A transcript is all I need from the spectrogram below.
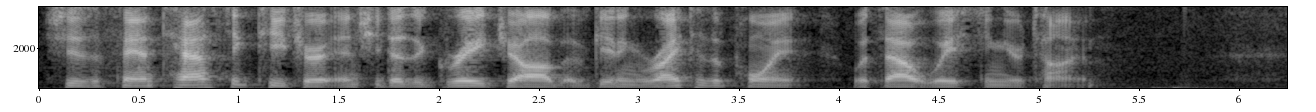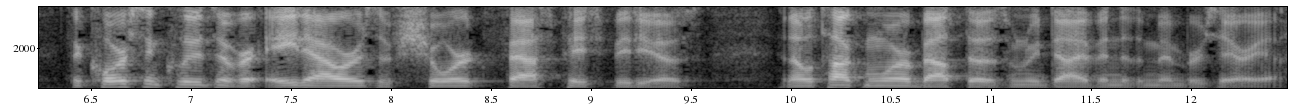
She is a fantastic teacher and she does a great job of getting right to the point without wasting your time. The course includes over 8 hours of short, fast-paced videos, and I will talk more about those when we dive into the members area.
